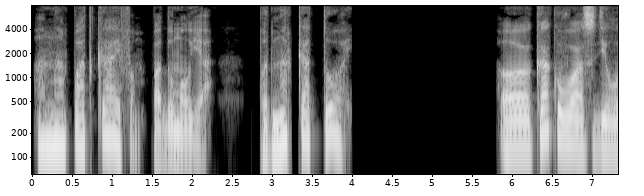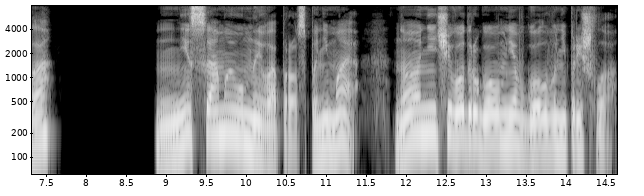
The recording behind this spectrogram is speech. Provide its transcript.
«Она под кайфом», — подумал я, — «под наркотой». «А как у вас дела?» Не самый умный вопрос, понимаю, но ничего другого мне в голову не пришло.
